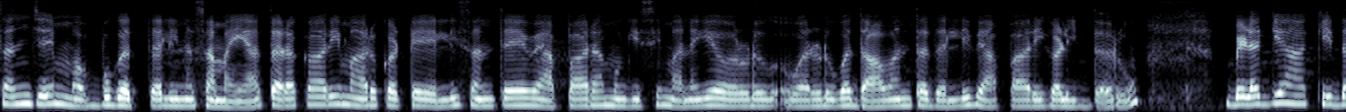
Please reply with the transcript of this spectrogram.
ಸಂಜೆ ಮಬ್ಬುಗತ್ತಲಿನ ಸಮಯ, ತರಕಾರಿ ಮಾರುಕಟ್ಟೆಯಲ್ಲಿ ಸಂತೆಯ ವ್ಯಾಪಾರ ಮುಗಿಸಿ ಮನೆಗೆ ಹೊರಡು, ಹೊರಡುವ ಧಾವಂತದಲ್ಲಿ ವ್ಯಾಪಾರಿಗಳಿದ್ದರು. ಬೆಳಗ್ಗೆ ಹಾಕಿದ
